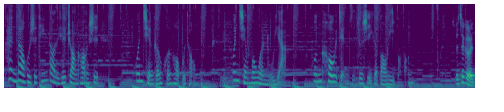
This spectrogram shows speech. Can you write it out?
看到或是听到的一些状况是，婚前跟婚后不同，婚前温文儒雅，婚后简直就是一个暴力狂。所以这个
